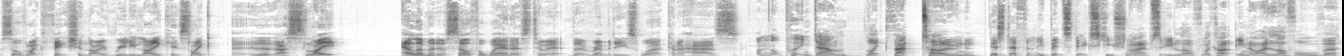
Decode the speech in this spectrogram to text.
sort of like fiction that i really like it's like uh, that slight element of self awareness to it that Remedy's work kind of has. I'm not putting down like that tone. There's definitely bits of the execution I absolutely love. Like I, you know, I love all the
